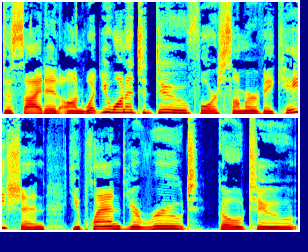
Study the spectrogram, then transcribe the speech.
decided on what you wanted to do for summer vacation, you planned your route, go to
